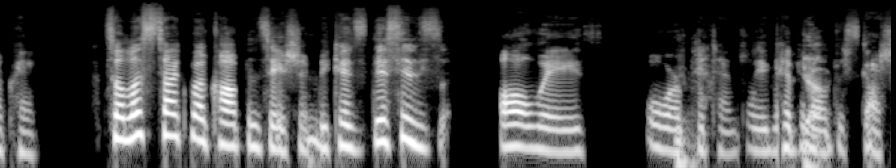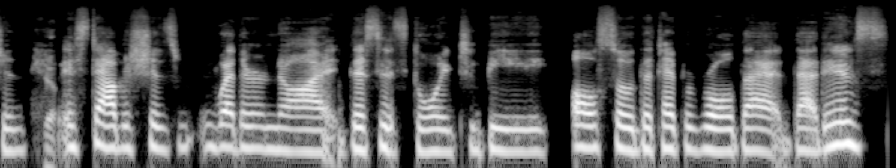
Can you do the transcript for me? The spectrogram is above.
Okay. So let's talk about compensation because this is always or potentially pivotal yeah. discussion yeah. establishes whether or not this is going to be also the type of role that that is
